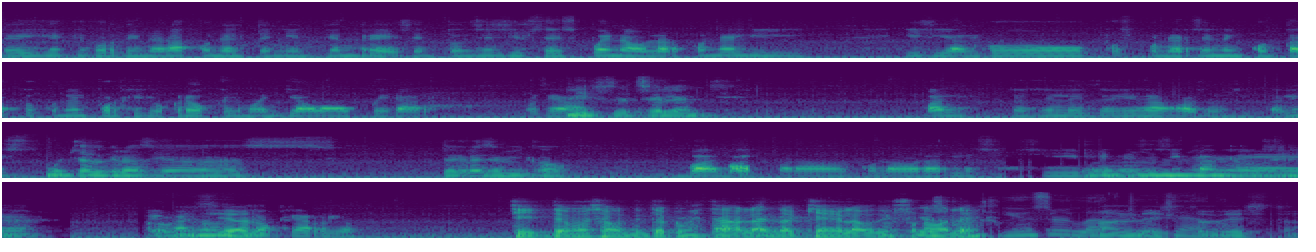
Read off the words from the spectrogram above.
le dije que coordinara con el teniente Andrés. Entonces, si ustedes pueden hablar con él y, y si algo, pues ponerse en contacto con él, porque yo creo que el man ya va a operar. O sea, Listo, excelente. vale, entonces les doy esa razoncita, listo. Muchas gracias. Muchas gracias, mi cabo. Vale, para colaborarles. Si me necesitan, me, Oficial. Sí, deme un segundito que me están hablando aquí en el audífono, ¿vale? Ah, listo, listo.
